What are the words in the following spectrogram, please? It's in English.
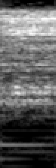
you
